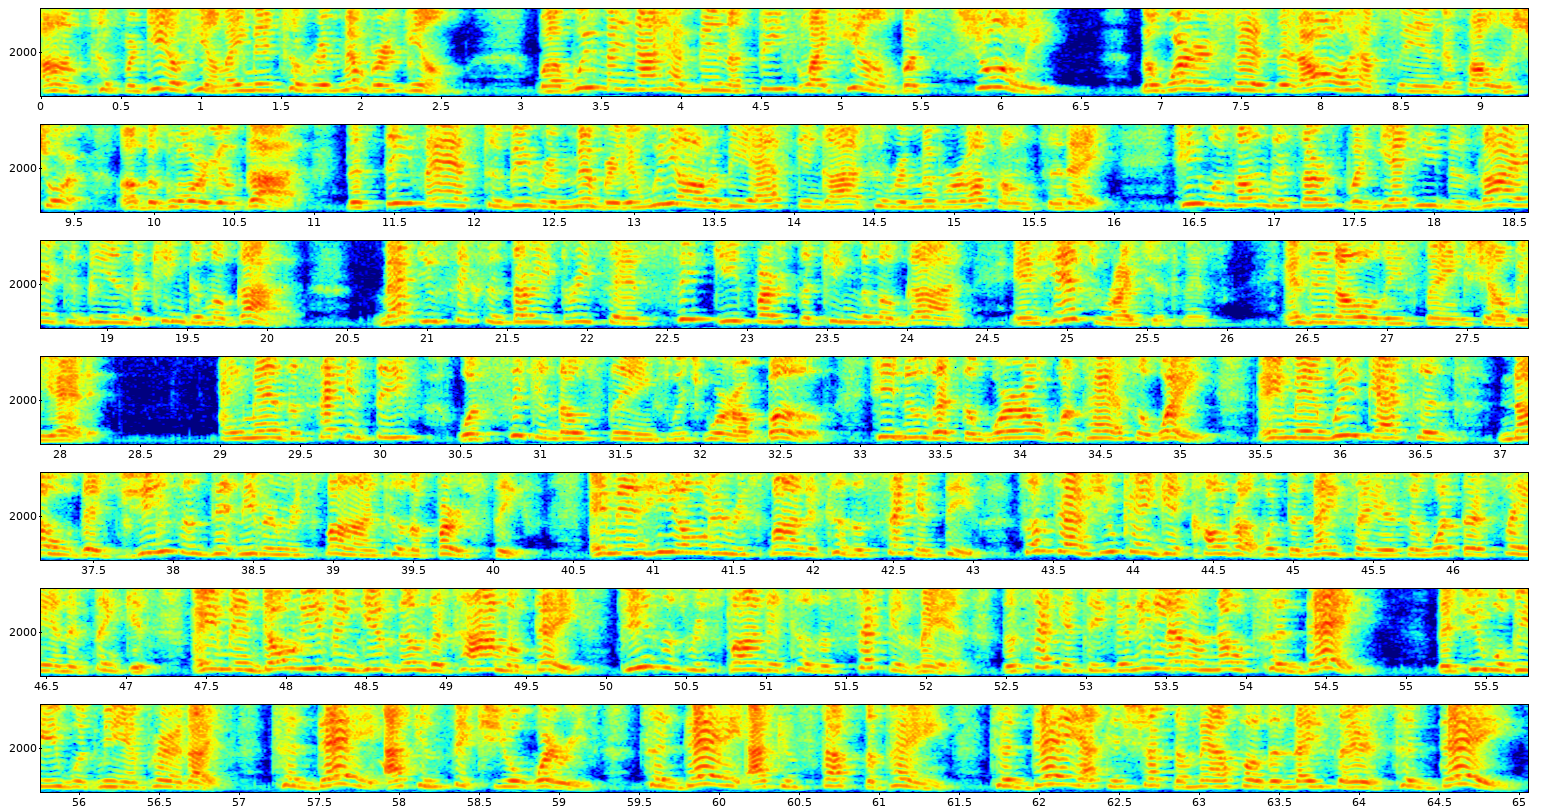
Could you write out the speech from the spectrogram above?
um, to forgive him, amen, to remember him. But we may not have been a thief like him, but surely the word says that all have sinned and fallen short of the glory of God. The thief asked to be remembered, and we ought to be asking God to remember us on today. He was on this earth, but yet he desired to be in the kingdom of God. Matthew 6 and 33 says, Seek ye first the kingdom of God and his righteousness, and then all these things shall be added. Amen. The second thief was seeking those things which were above. He knew that the world would pass away. Amen. We've got to know that Jesus didn't even respond to the first thief. Amen. He only responded to the second thief. Sometimes you can't get caught up with the naysayers and what they're saying and thinking. Amen. Don't even give them the time of day. Jesus responded to the second man, the second thief, and he let him know today that you will be with me in paradise. Today, I can fix your worries. Today, I can stop the pain. Today, I can shut the mouth of the naysayers. Today,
